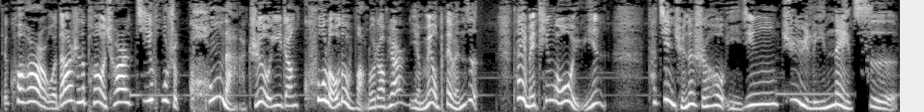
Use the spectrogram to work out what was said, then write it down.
这括号，我当时的朋友圈几乎是空的，只有一张骷髅的网络照片，也没有配文字。他也没听过我语音。他进群的时候，已经距离那次，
